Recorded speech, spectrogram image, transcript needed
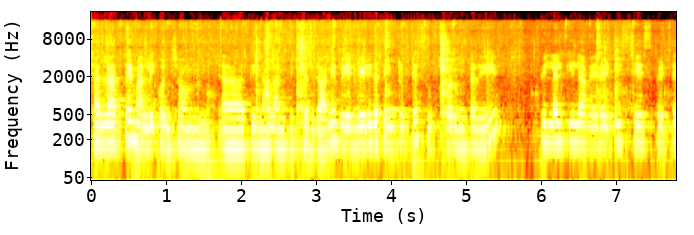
చల్లారితే మళ్ళీ కొంచెం తినాలనిపించదు కానీ వేడి వేడిగా తింటుంటే సూపర్ ఉంటుంది. పిల్లలకి ఇలా వెరైటీస్ చేసి పెడితే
